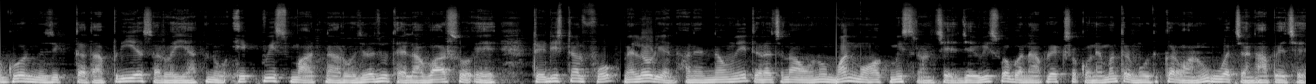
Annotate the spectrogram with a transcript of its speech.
અઘોર મ્યુઝિક તથા પ્રિય સરવૈયાનું એકવીસ માર્ચના રોજ રજૂ થયેલા વારસો એ ટ્રેડિશનલ ફોક મેલોડિયન અને નવનીત રચનાઓનું મનમોહક મિશ્રણ છે, જે વિશ્વભરના પ્રેક્ષકોને મંત્રમુગ્ધ કરવાનું વચન આપે છે.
